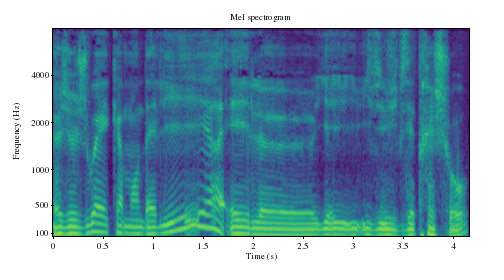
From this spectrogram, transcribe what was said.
Euh, Je jouais avec Amanda Lear et le, il, faisait très chaud.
